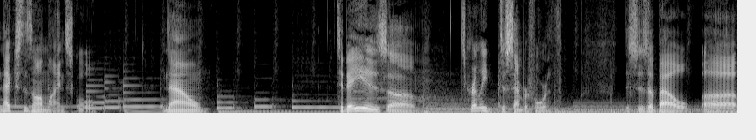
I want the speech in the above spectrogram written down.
next is online school. Now, today is um, it's currently December fourth. This is about uh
